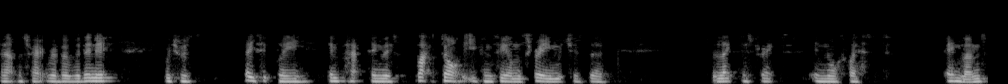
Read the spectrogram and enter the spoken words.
an atmospheric river within it, which was basically impacting this black dot that you can see on the screen, which is the, the Lake District in northwest England.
